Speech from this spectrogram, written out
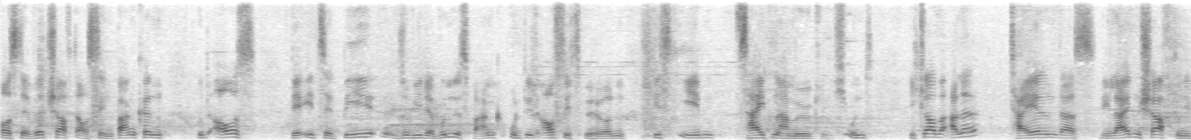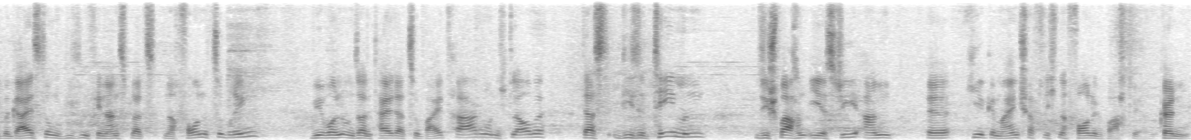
aus der Wirtschaft, aus den Banken und aus der EZB sowie der Bundesbank und den Aufsichtsbehörden, ist eben zeitnah möglich. Und ich glaube, alle teilen das, die Leidenschaft und die Begeisterung, diesen Finanzplatz nach vorne zu bringen. Wir wollen unseren Teil dazu beitragen und ich glaube, dass diese Themen Sie sprachen ESG an, äh, hier gemeinschaftlich nach vorne gebracht werden können.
